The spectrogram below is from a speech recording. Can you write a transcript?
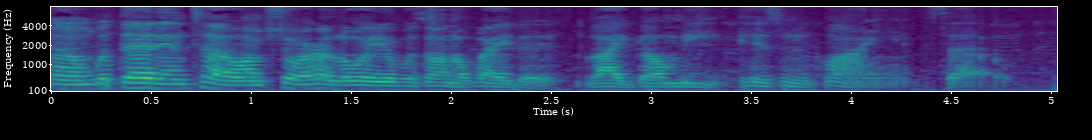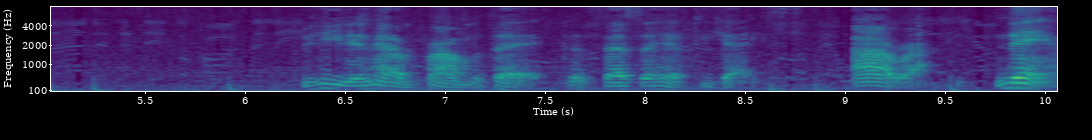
Um, with that in tow, I'm sure her lawyer was on the way to like go meet his new client. So he didn't have a problem with that because that's a hefty case. All right, now.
